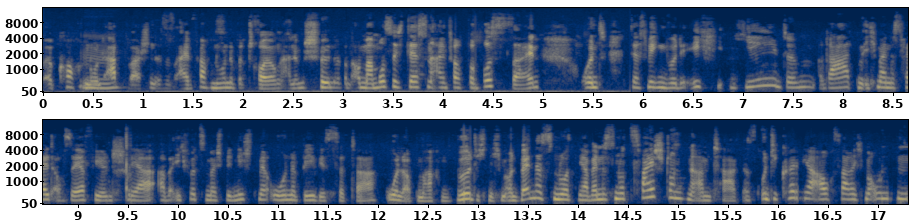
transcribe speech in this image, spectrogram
äh, kochen mhm. und abwaschen. Es ist einfach nur eine Betreuung an einem schöneren Ort. Man muss sich dessen einfach bewusst sein. Und deswegen würde ich jedem raten, ich meine, es fällt auch sehr vielen schwer, aber ich würde zum Beispiel nicht mehr ohne Babysitter Urlaub machen. Würde ich nicht mehr. Und wenn es nur, ja, wenn es nur zwei Stunden am Tag ist, und die können ja auch, sage ich mal, unten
